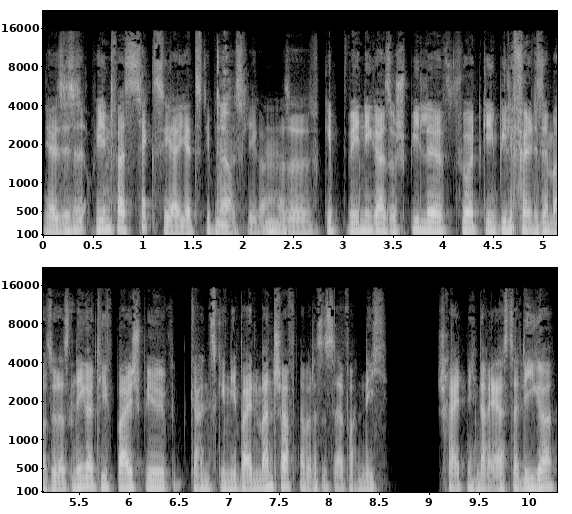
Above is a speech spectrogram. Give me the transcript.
Ja, es ist auf jeden Fall sexier jetzt, die Ja. Bundesliga. Mhm. Also es gibt weniger so Spiele. Fürth gegen Bielefeld ist ja immer so das Negativbeispiel, gar nichts gegen die beiden Mannschaften, aber das ist einfach nicht, schreit nicht nach erster Liga.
